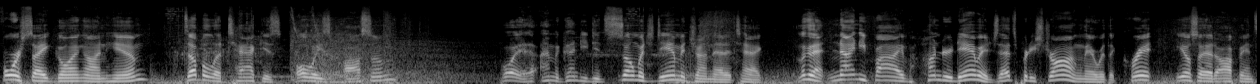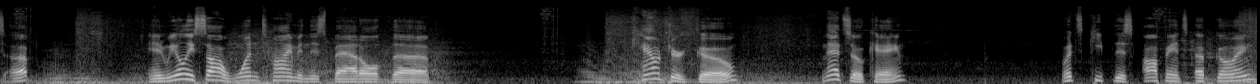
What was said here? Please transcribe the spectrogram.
foresight going on him. Double attack is always awesome. Boy, I'm did so much damage on that attack. Look at that, 9,500 damage. That's pretty strong there with a crit. He also had offense up. And we only saw one time in this battle the counter go. And that's okay. Let's keep this offense up going.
